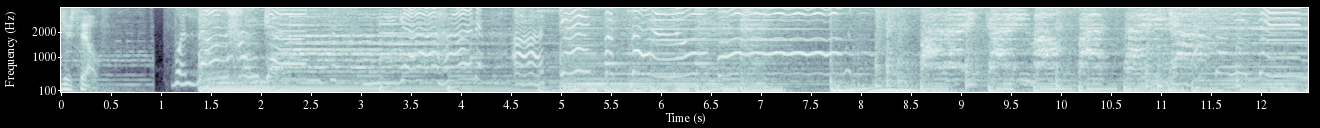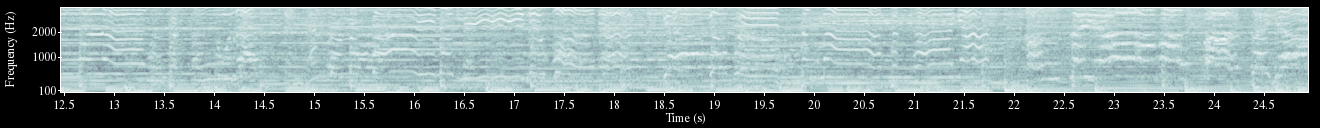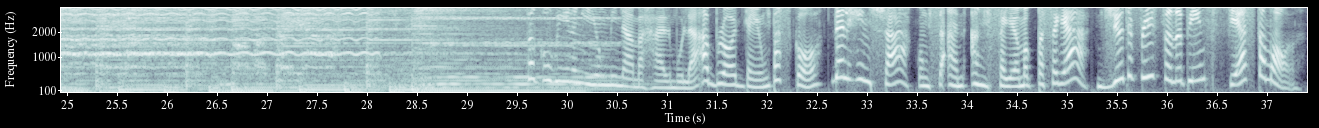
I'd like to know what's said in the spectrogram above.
yourself. Iyong minamahal mula abroad ngayong Pasko, dalhin siya kung saan ang saya magpasaya. Duty Free Philippines Fiesta Mall.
